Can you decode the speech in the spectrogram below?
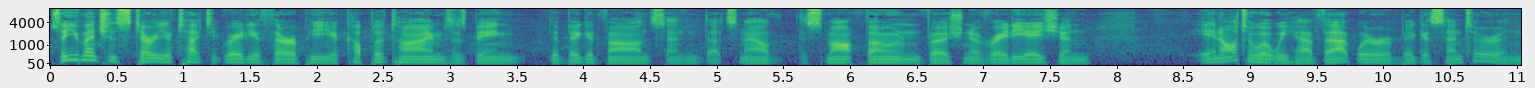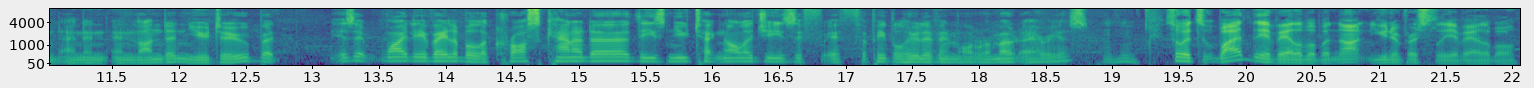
So you mentioned stereotactic radiotherapy a couple of times as being the big advance, and that's now the smartphone version of radiation. In Ottawa, we have that. We're a bigger center, and, and in, in London, you do. But is it widely available across Canada, these new technologies, if, if for people who live in more remote areas? Mm-hmm. So it's widely available, but not universally available.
